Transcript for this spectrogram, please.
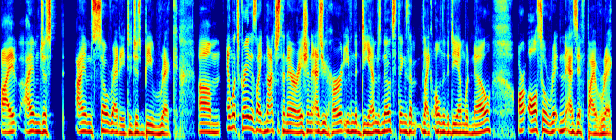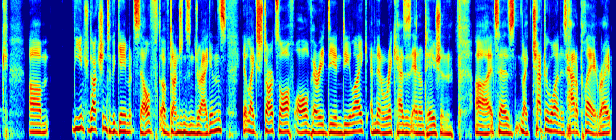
I I'm just I am so ready to just be Rick. Um, and what's great is like not just the narration, as you heard, even the DM's notes, things that like only the DM would know, are also written as if by Rick. Um, the introduction to the game itself of Dungeons and Dragons, it like starts off all very D and D like, and then Rick has his annotation. Uh, it says like chapter one is how to play. Right,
